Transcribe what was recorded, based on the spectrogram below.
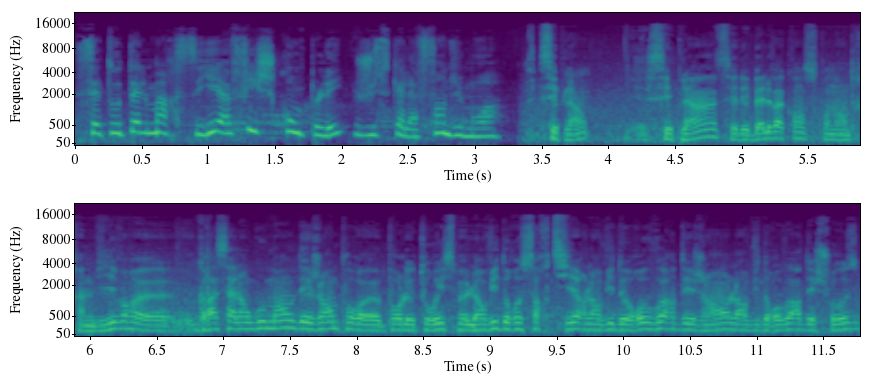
cet hôtel marseillais affiche complet jusqu'à la fin du mois. C'est plein. C'est plein, c'est les belles vacances qu'on est en train de vivre. Euh, grâce à l'engouement des gens pour, euh, pour le tourisme, l'envie de ressortir, l'envie de revoir des gens, l'envie de revoir des choses.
